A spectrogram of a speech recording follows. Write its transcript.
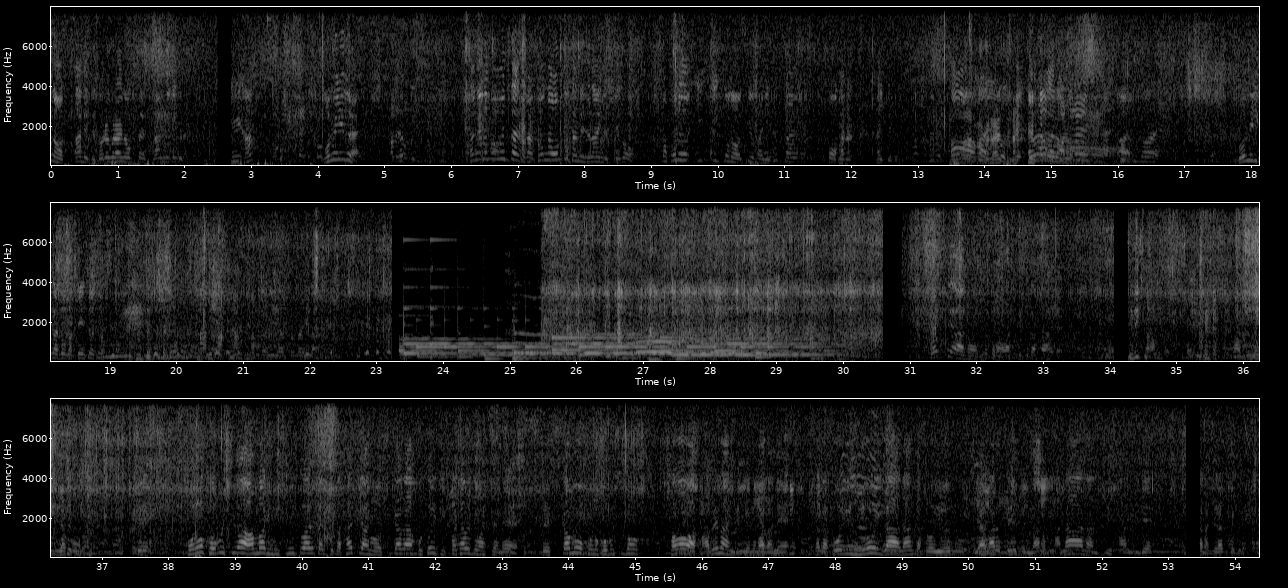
の種ってどれぐらいの大きさです何ミリぐらいあ5ミリぐらい種の部分自体だからそんな大きい種じゃないんですけど、まあ、この1個の球根にたくさんこう入ってるんでああはいそうですね食べられないのありますはい5ミリかどうか検証しましたで、この拳はあんまり虫に食われたりとか、さっきあの鹿が細いっていっぱい食べてましたよね。で、鹿もこの拳の皮は食べないんですよね、まだね。だからそういう匂いがなんかそういう嫌がる成分なのかななんていう感じで、から調べてくださ。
